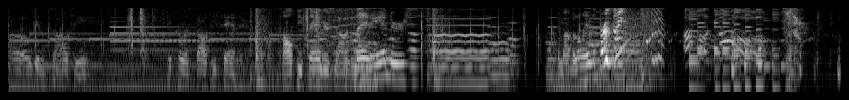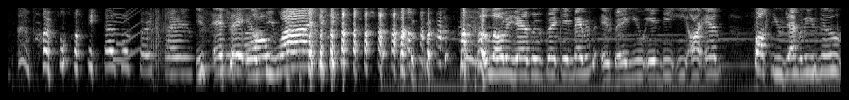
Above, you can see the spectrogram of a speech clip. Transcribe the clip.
Oh, getting salty. Becoming salty Sander. Salty Sanders is his Salty name. Sanders. And my baloney has a first night. Oh no! My baloney has a first name. It's S A L T Y. Baloney has his second name It's S A U N D E R S. Fuck you, Japanese dude.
